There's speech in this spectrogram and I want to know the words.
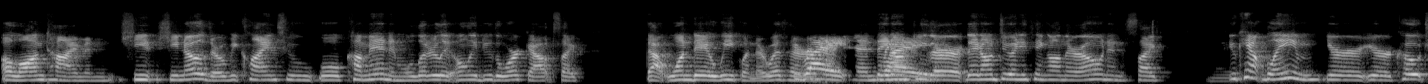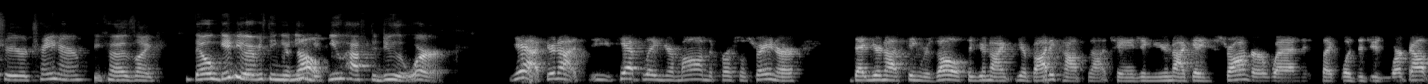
a long time. And she she knows there will be clients who will come in and will literally only do the workouts like that one day a week when they're with her right and they right. don't do their they don't do anything on their own and it's like you can't blame your your coach or your trainer because like they'll give you everything you need but you have to do the work yeah, if you're not, you can't blame your mom, the personal trainer, that you're not seeing results, that you're not, your body comp's not changing, you're not getting stronger when it's like, well, did you work out?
